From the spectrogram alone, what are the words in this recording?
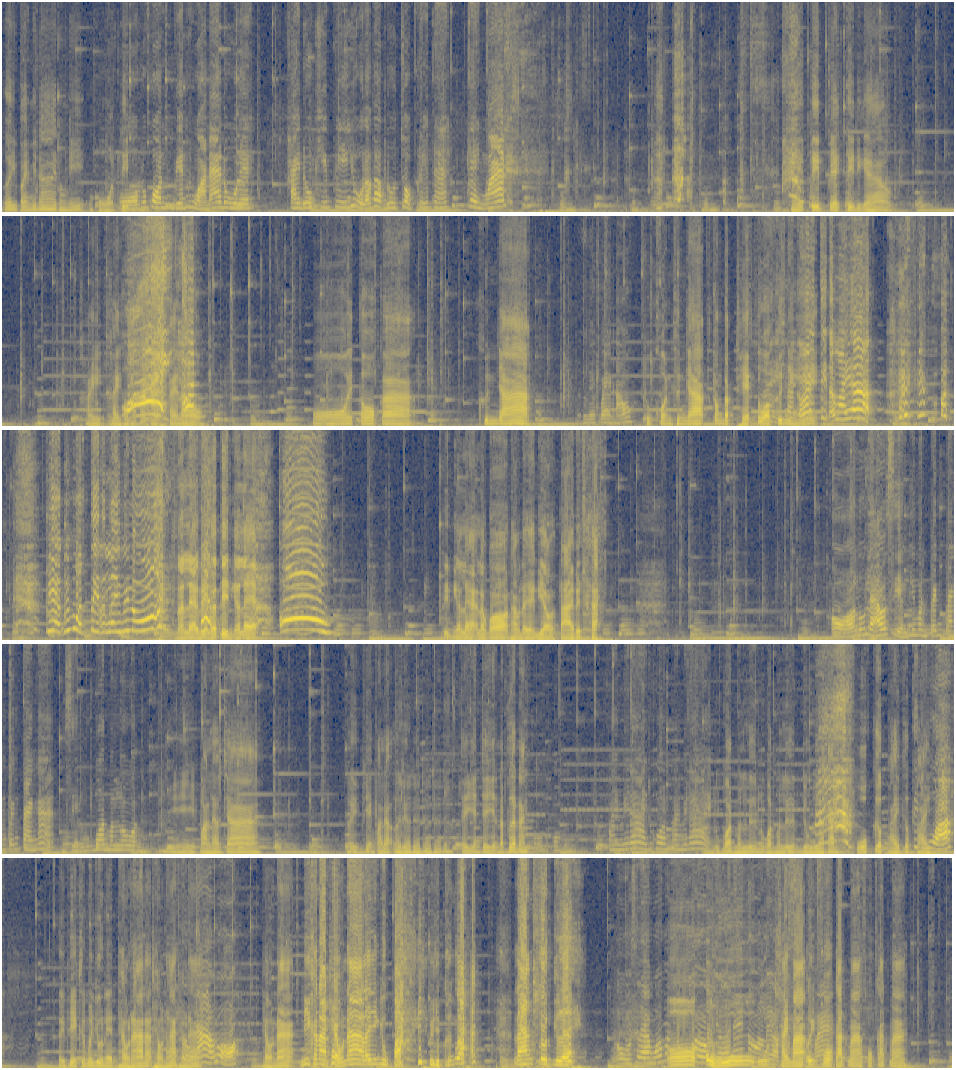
เอ้ยไปไม่ได้ตรงนี้ โอ้โหติด โอ้ทุกคนเวียนหัวหน้าดูเลย ใครดูคลิปนี้อยู่แล้วแบบดูจบคลิปนะ เก่งมากเฮ้ยติดเปียกติดอีกแล้ว ใครใครเข้ามากระแทกใส่เรา โอ้ยตกอะ ขึ้นยาก เออแวกแวกๆเอาทุกคนขึ้นยากต้องแบบเทคตัวขึ้นอย่างใช่นี้เอ้ยติดอะไรอะเปียกไม่หมดติดอะไรไม่รู้ นั่นแหละพี่ก็ติดงั้นแหละ โอ้ ติดงั้นแหละ แล้วก็ทำได้อย่างเดียวตายไปซะ รู้แล้วเสียงที่มันแป้งแป้งแป้งแป้งอะเสียงลูกบอลมันหล่นนี่มาแล้วจ้าเฮ้ยเพียงมาแล้วเออเดี๋ยวเดี๋ยวเดี๋ยวเดี๋ยวใจเย็นใจเย็นนะเพื่อนนะโอ้โอ้ไปไม่ได้ทุกคนไปไม่ได้ ลูกบอลมันลื่นลูกบอลมันลื่นอยู่เดียวกันโอ้เกือบไปเกือบติดไปหัวเฮ้ยเพียงขึ้นมาอยู่ในแถวหน้าแล้วแถวหน้าแถแถววหหน้าน้าแล้วเหรอแถวหน้า นี่ขนาดแถวหน้าแล้วยังอยู่ปลายอยู่อยู่ข้างล่างล่างสุดอยู่เลย โอ้แสดงว่ามันโอ้ต้องเติมโอ้โหเยอะแน่นอนเลยอะใครมาเอ้ยนโฟสูงกกัสมาโฟกัสมา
